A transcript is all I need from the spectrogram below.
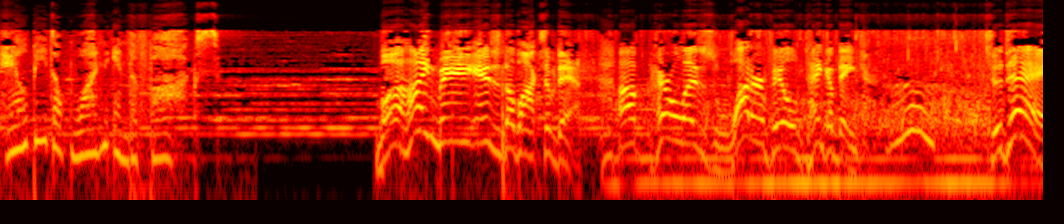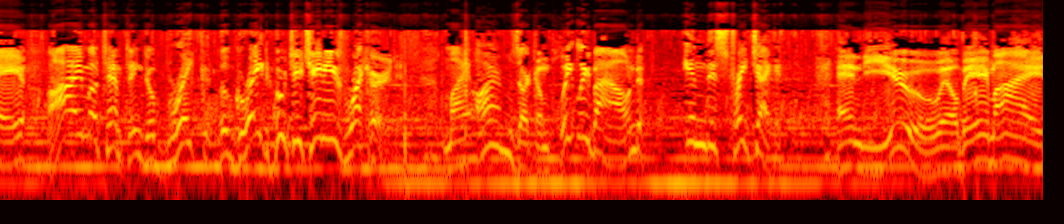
He'll be the one in the box. Behind me is the box of death, a perilous water-filled tank of danger. Today, I'm attempting to break the great Hoochie record. My arms are completely bound in this straitjacket. And you will be my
